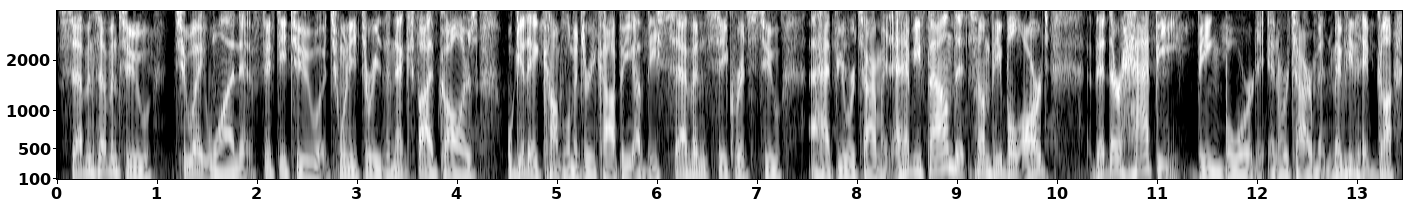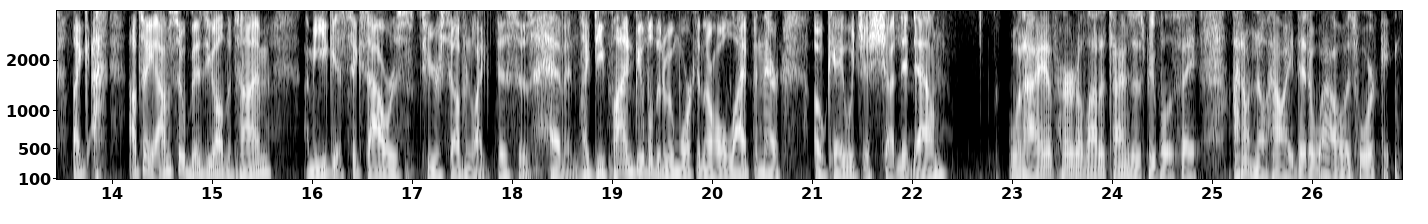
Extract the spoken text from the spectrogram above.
772 281 5223. The next five callers will get a complimentary copy of the seven secrets to a happy retirement. And have you found that some people aren't, that they're happy being bored in retirement? Maybe they've gone, like, I'll tell you, I'm so busy all the time. I mean, you get six hours to yourself and you're like, this is heaven. Like, do you find people that have been working their whole life and they're okay with just shutting it down? What I have heard a lot of times is people will say, I don't know how I did it while I was working.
